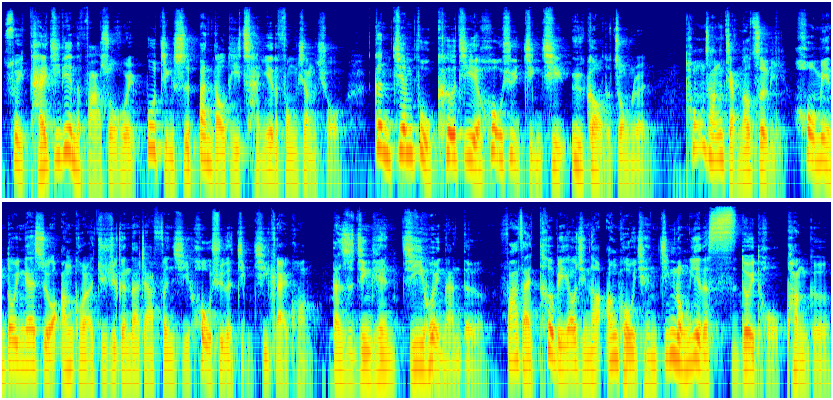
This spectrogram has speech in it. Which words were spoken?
所以台积电的法说会不仅是半导体产业的风向球，更肩负科技业后续景气预告的重任。通常讲到这里，后面都应该是由 Uncle 来继续跟大家分析后续的景气概况。但是今天机会难得，发仔特别邀请到 Uncle 以前金融业的死对头胖哥，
